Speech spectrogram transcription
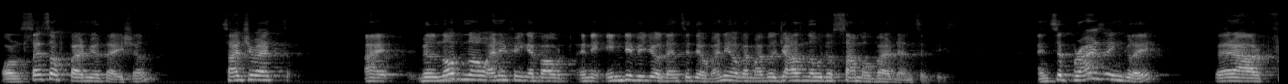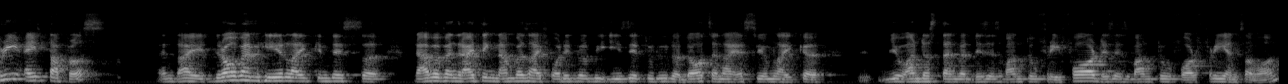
or sets of permutations such that I will not know anything about any individual density of any of them. I will just know the sum of their densities. And surprisingly, there are three eight tuples, and I draw them here like in this, uh, rather than writing numbers, I thought it will be easier to do the dots, and I assume like uh, you understand that this is one, two, three, four, this is one, two, four, three, and so on.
